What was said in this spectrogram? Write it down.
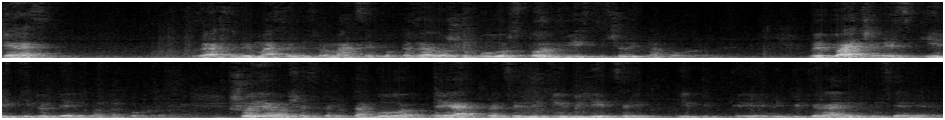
Час засобів масової інформації показало, що було 100-200 чоловік на похоронах. Ви бачили, скільки людей було на похоронах. Що я вам ще скажу? Там було ряд працівників міліції і е, ветеранів, пенсіонерів.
